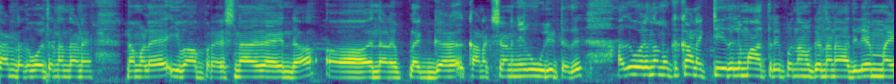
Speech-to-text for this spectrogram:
കണ്ടതുപോലെ തന്നെ എന്താണ് നമ്മളെ ഇവാപ്പറേഷൻ അതിന്റെ എന്താണ് പ്ലഗ് കണക്ഷനാണ് ഞാൻ ഊരിട്ടത് അതുപോലെ നമുക്ക് കണക്ട് ചെയ്താൽ മാത്രമേ ഇപ്പോൾ നമുക്ക് എന്താണ് അതിലെ എം ഐ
